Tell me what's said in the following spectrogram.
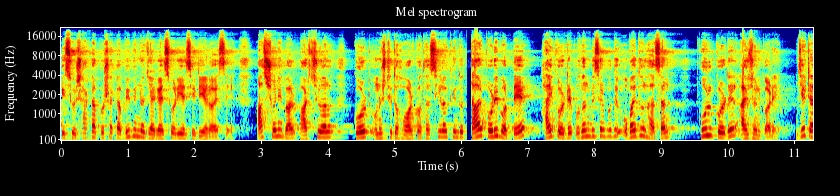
কিছু শাখা প্রশাখা বিভিন্ন জায়গায় ছড়িয়ে ছিটিয়ে রয়েছে। আজ শনিবার ভার্চুয়াল কোর্ট অনুষ্ঠিত হওয়ার কথা ছিল, কিন্তু তার পরিবর্তে হাইকোর্টে প্রধান বিচারপতি ওবায়দুল হাসান ফুল কোর্টের আয়োজন করে, যেটা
